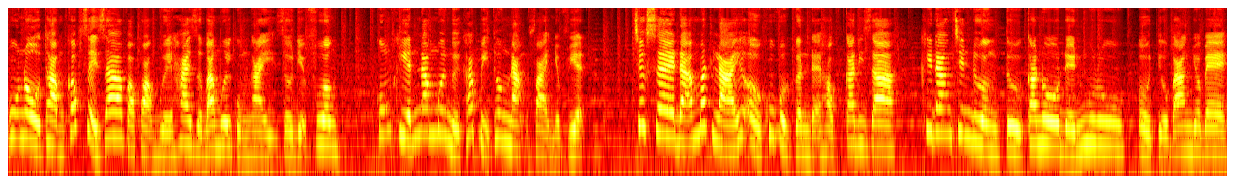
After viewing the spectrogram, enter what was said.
vụ nổ thảm khốc xảy ra vào khoảng 12 giờ 30 cùng ngày giờ địa phương, cũng khiến 50 người khác bị thương nặng phải nhập viện. Chiếc xe đã mất lái ở khu vực gần Đại học Kadija khi đang trên đường từ Kano đến Nguru ở tiểu bang Yobe.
